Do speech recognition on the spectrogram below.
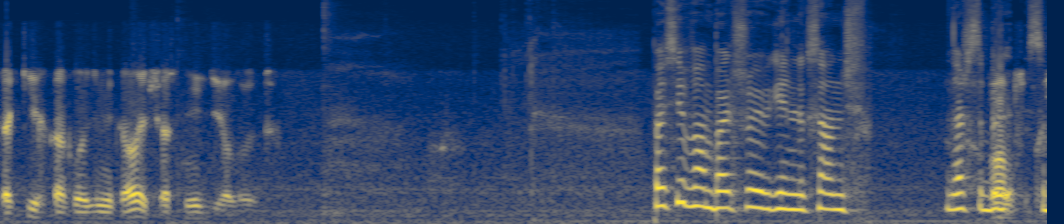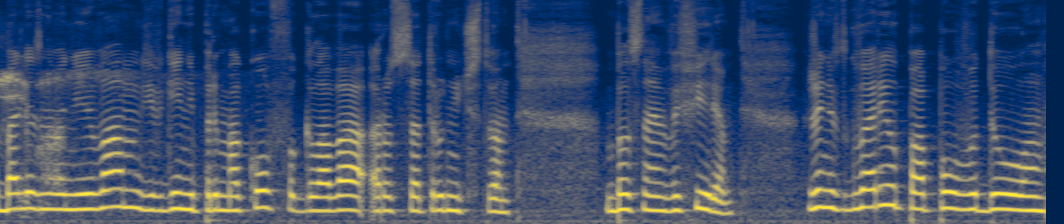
Таких, как Владимир Николаевич, сейчас не делают. Спасибо вам большое, Евгений Александрович. Наше собо... соболезнование и вам. Евгений Примаков, глава Россотрудничества, был с нами в эфире. Женя говорил по поводу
